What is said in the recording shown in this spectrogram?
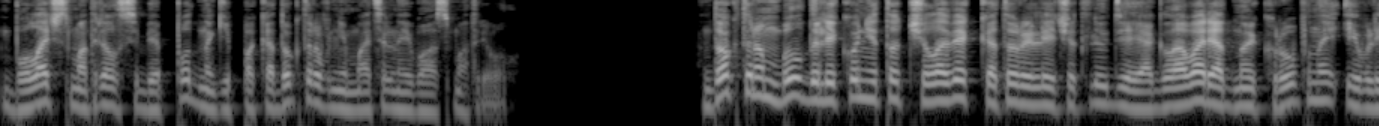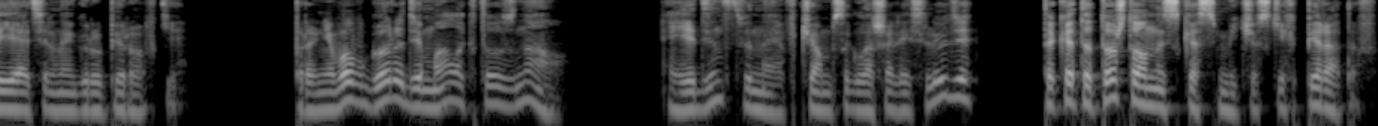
Булач смотрел себе под ноги, пока доктор внимательно его осматривал. Доктором был далеко не тот человек, который лечит людей, а главарь одной крупной и влиятельной группировки. Про него в городе мало кто знал. Единственное, в чем соглашались люди, так это то, что он из космических пиратов.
